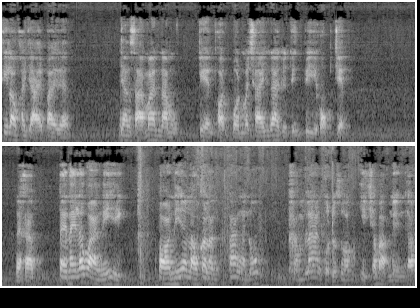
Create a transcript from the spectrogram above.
ที่เราขยายไปเนี่ยยังสามารถนำเกณฑ์ผ่อนปลนมาใช้ได้จนถึงปีหกเจ็ดนะครับ แต่ในระหว่างนี้อีก ตอนนี้เรากำลังตั้งอนุทำร่างกฎกระทรวงอีกฉบับหนึ่งครับ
